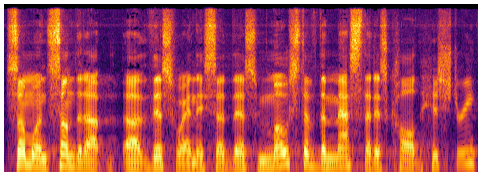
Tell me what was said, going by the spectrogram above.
Someone summed it up uh, this way, and they said this Most of the mess that is called history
